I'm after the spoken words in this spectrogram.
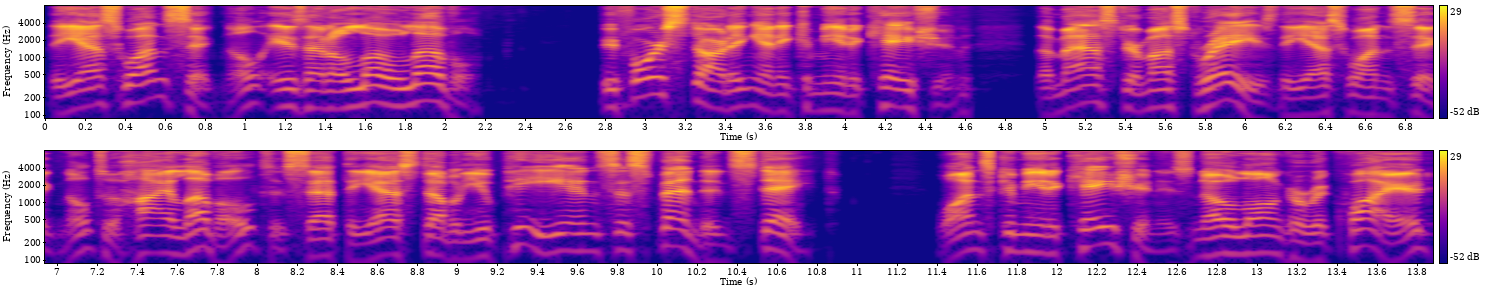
the S1 signal is at a low level. Before starting any communication, the master must raise the S1 signal to high level to set the SWP in suspended state. Once communication is no longer required,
